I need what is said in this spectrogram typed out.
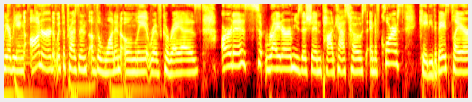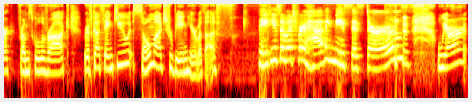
we are being honored with the presence of the one and only Rivkah Reyes, artist, writer, musician, podcast host, and of course, Katie, the bass player from School of Rock. Rivkah, thank you so much for being here with us. Thank you so much for having me, sisters. We are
